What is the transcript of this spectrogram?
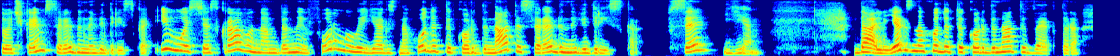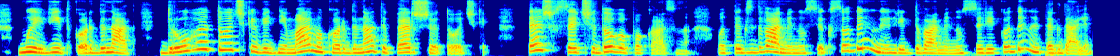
точка М середини відрізка? І ось яскраво нам дані формули, як знаходити координати середини відрізка. Все є. Далі, як знаходити координати вектора? Ми від координат другої точки віднімаємо координати першої точки. Теж все чудово показано. От х2 мінус х1, y2 мінус y1 і так далі.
